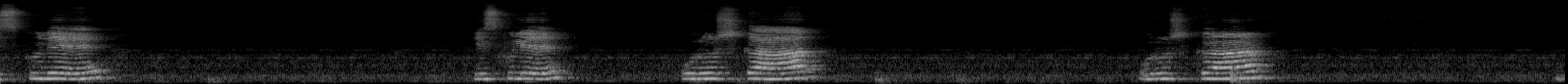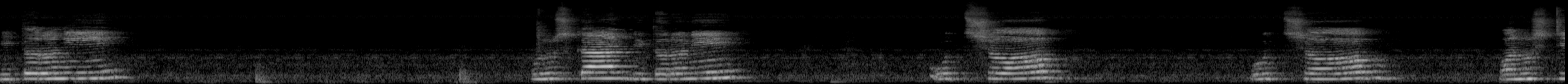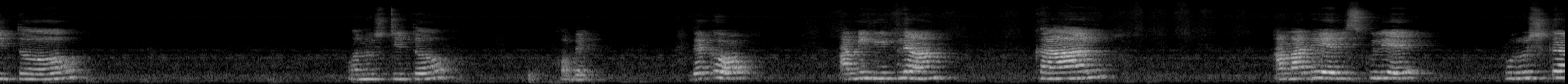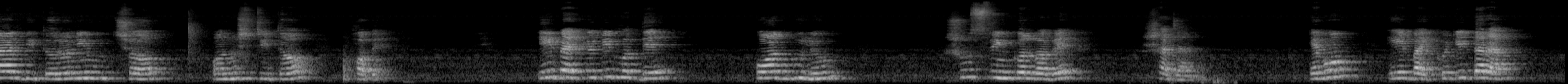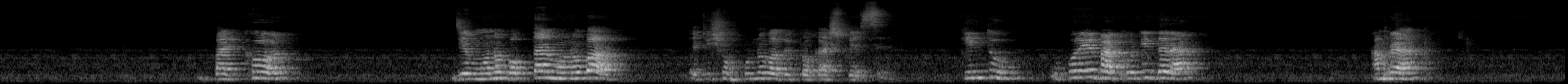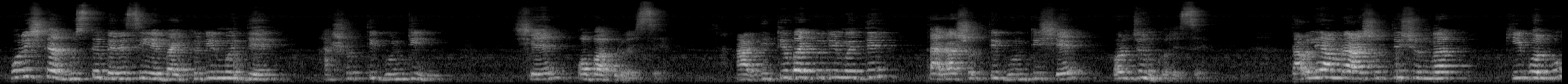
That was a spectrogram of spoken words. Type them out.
স্কুলে স্কুলে পুরস্কার পুরস্কার বিতরণী পুরস্কার বিতরণী উৎসব উৎসব অনুষ্ঠিত অনুষ্ঠিত হবে। দেখো, আমি লিখলাম, কাল আমাদের স্কুলে পুরস্কার বিতরণী উৎসব অনুষ্ঠিত হবে। এই বাক্যটির মধ্যে পদগুলো সুশৃঙ্খলভাবে সাজানো এবং এই বাক্যটির দ্বারা বাক্যর যে মনোবক্তার মনোভাব, এটি সম্পূর্ণভাবে প্রকাশ পেয়েছে। কিন্তু উপরের বাক্যটির দ্বারা আমরা পরিষ্কার বুঝতে পেরেছি এই বাক্যটির মধ্যে আসক্তি গুণটি, সে অভাব রয়েছে। আর দ্বিতীয় বাক্যটির মধ্যে তার আসক্তি গুণটি সে অর্জন করেছে। তাহলে আমরা আসক্তির সংজ্ঞা কি বলব?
